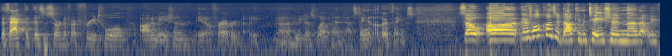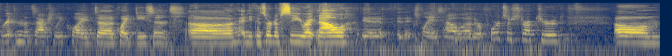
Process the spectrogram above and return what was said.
the fact that this is sort of a free tool automation, you know, for everybody who does web pen testing and other things. So uh, there's all kinds of documentation uh, that we've written that's actually quite uh, quite decent, uh, and you can sort of see right now it, it explains how uh, the reports are structured. Um,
